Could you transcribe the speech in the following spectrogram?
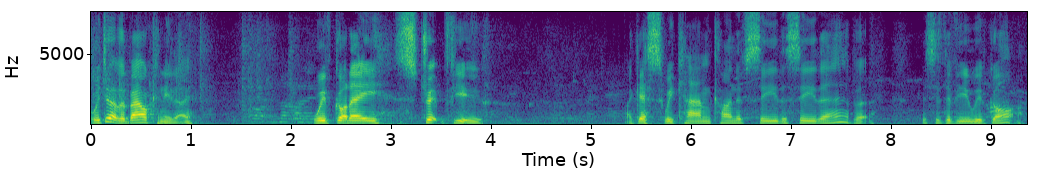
We do have a balcony though. We've got a strip view. I guess we can kind of see the sea there, but this is the view we've got.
